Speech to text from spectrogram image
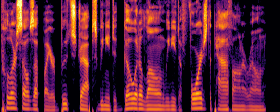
pull ourselves up by our bootstraps. We need to go it alone. We need to forge the path on our own.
